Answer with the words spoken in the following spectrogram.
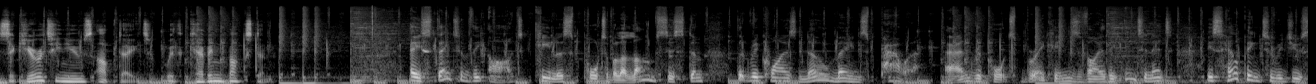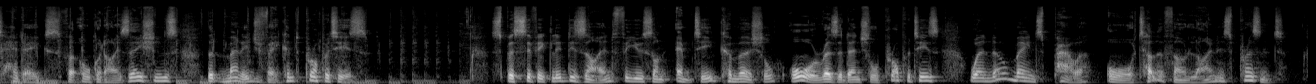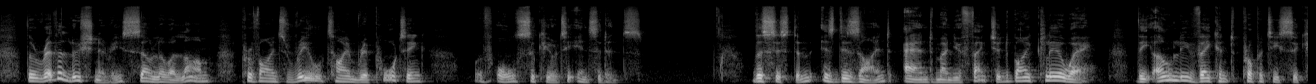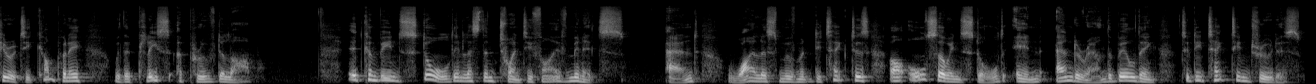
Security News Update with Kevin Buxton. A state-of-the-art keyless portable alarm system that requires no mains power and reports break-ins via the internet is helping to reduce headaches for organisations that manage vacant properties. Specifically designed for use on empty commercial or residential properties where no mains power or telephone line is present. The revolutionary solo alarm provides real-time reporting of all security incidents. The system is designed and manufactured by Clearway, the only vacant property security company with a police-approved alarm. It can be installed in less than 25 minutes and wireless movement detectors are also installed in and around the building to detect intruders.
